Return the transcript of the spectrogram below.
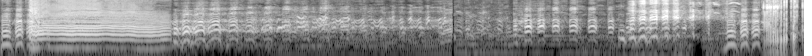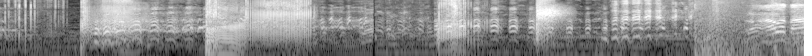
Walang awat ah!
